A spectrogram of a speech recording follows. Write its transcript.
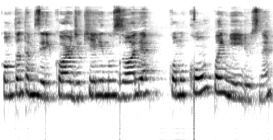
com tanta misericórdia, que ele nos olha como companheiros, né?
